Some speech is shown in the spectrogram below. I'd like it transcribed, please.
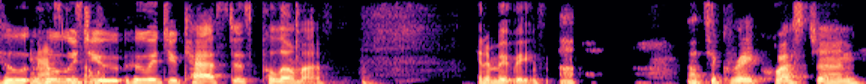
Who who would someone. you who would you cast as Paloma in a movie? Uh, that's a great question.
